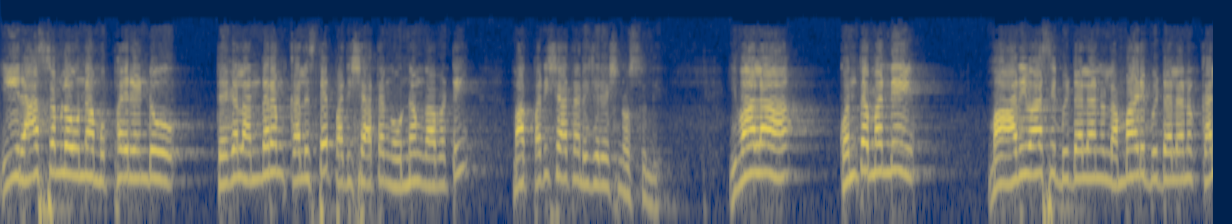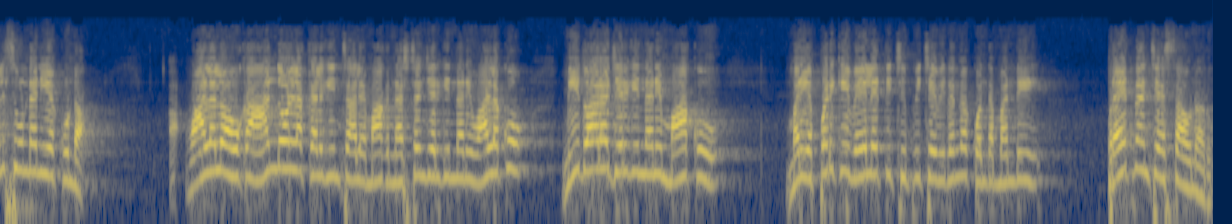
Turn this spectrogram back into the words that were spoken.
ఈ రాష్ట్రంలో ఉన్న ముప్పై రెండు తెగలందరం కలిస్తే పది శాతంగా ఉన్నాం కాబట్టి మాకు పది శాతం రిజర్వేషన్ వస్తుంది. ఇవాళ కొంతమంది మా ఆదివాసీ బిడ్డలను లంబాడి బిడ్డలను కలిసి ఉండనీయకుండా వాళ్ళలో ఒక ఆందోళన కలిగించాలి మాకు నష్టం జరిగిందని వాళ్ళకు మీ ద్వారా జరిగిందని మాకు మరి ఎప్పటికీ వేలెత్తి చూపించే విధంగా కొంతమంది ప్రయత్నం చేస్తా ఉన్నారు.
